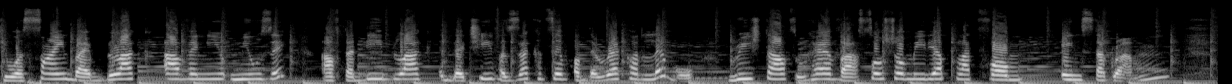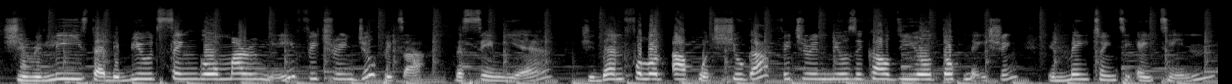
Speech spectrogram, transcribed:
she was signed by Black Avenue Music after D Black, the chief executive of the record label, reached out to her via social media platform Instagram. She released her debut single Marry Me featuring Jupitar the same year. She then followed up with Sugar featuring musical duo Dope Nation in May 2018.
